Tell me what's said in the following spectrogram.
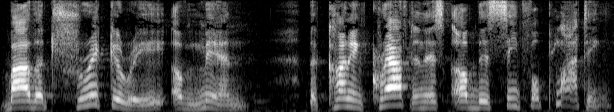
by the trickery of men the cunning craftiness of deceitful plotting.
